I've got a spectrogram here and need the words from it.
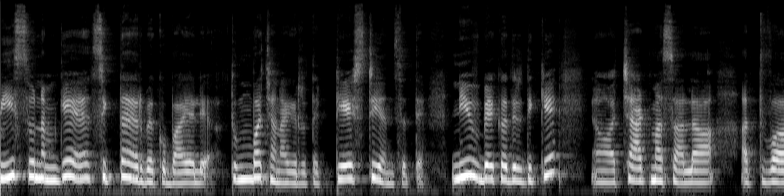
ಪೀಸು ನಮಗೆ ಸಿಗ್ತಾ ಇರಬೇಕು ಬಾಯಲ್ಲಿ. ತುಂಬ ಚೆನ್ನಾಗಿರುತ್ತೆ, ಟೇಸ್ಟಿ ಅನಿಸುತ್ತೆ. ನೀವು ಬೇಕಾದ್ರೆ ಚಾಟ್ ಮಸಾಲ ಅಥವಾ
